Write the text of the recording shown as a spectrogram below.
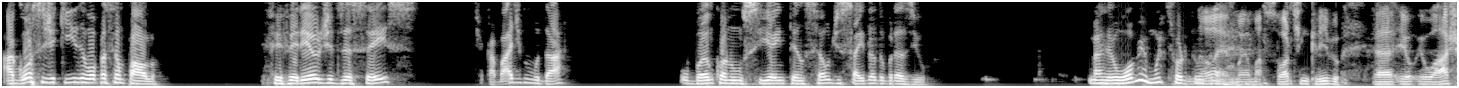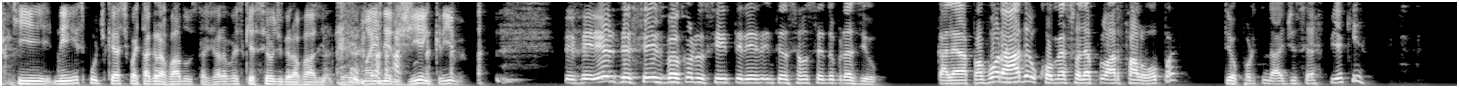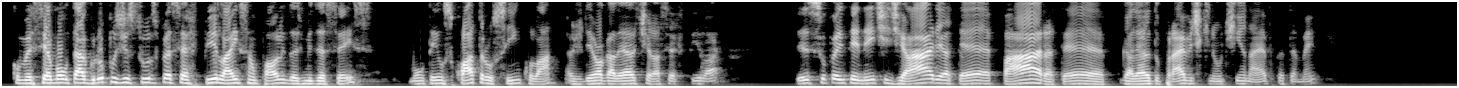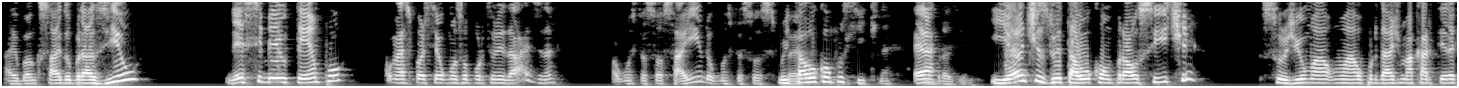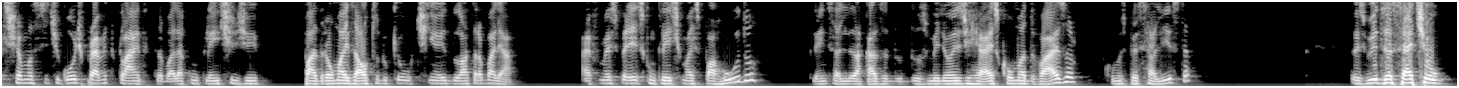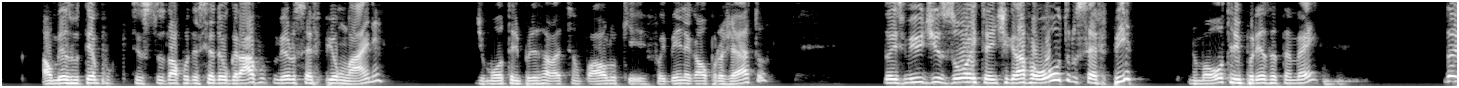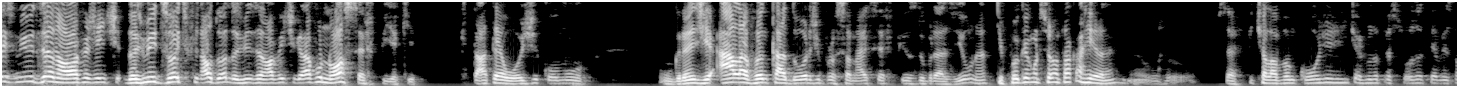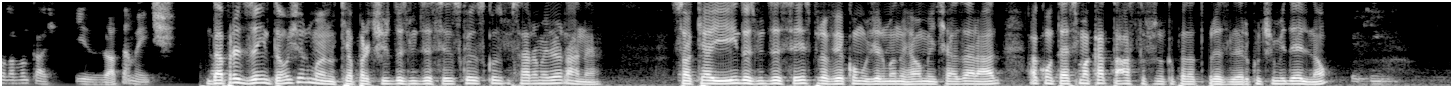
Agosto de 15 eu vou para São Paulo. Fevereiro de 16, tinha acabado de mudar o banco anuncia a intenção de saída do Brasil. Mas o homem é muito sortudo. Não, né? é, uma, é uma sorte incrível. É, eu, eu acho que nem esse podcast vai estar gravado, o estagiário vai esquecer de gravar ali, porque é uma energia incrível. Fevereiro 16, o banco anuncia a intenção de sair do Brasil. Galera apavorada, eu começo a olhar pro lado e falo, opa, tem oportunidade de CFP aqui. Comecei a montar grupos de estudos para CFP lá em São Paulo em 2016. Montei uns quatro ou cinco lá, ajudei a galera a tirar CFP lá. Desde superintendente de área até para, até galera do private que não tinha na época também. Aí o banco sai do Brasil. Nesse meio tempo, começa a aparecer algumas oportunidades, né? Algumas pessoas saindo, algumas pessoas. O Itaú é... compra o City, né? É. E antes do Itaú comprar o City, surgiu uma, uma oportunidade de uma carteira que se chama City Gold Private Client, que trabalha com cliente de padrão mais alto do que eu tinha ido lá trabalhar. Aí foi uma experiência com um cliente mais parrudo, clientes ali da casa do, dos milhões de reais como advisor, como especialista. 2017 eu, ao mesmo tempo que isso tudo estava acontecendo, eu gravo o primeiro CFP online. De uma outra empresa lá de São Paulo, que foi bem legal o projeto. 2018 a gente grava outro CFP, numa outra empresa também. 2019 a gente, 2018 final do ano, 2019 a gente grava o nosso CFP aqui, que está até hoje como um grande alavancador de profissionais CFPs do Brasil, né? Que foi o que aconteceu na tua carreira, né? O CFP te alavancou, hoje a gente ajuda pessoas a ter a mesma alavancagem. Exatamente. Dá pra dizer então, Germano, que a partir de 2016 as coisas começaram a melhorar, né? Só que aí em 2016, pra ver como o Germano realmente é azarado, acontece uma catástrofe no Campeonato Brasileiro com o time dele, não?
